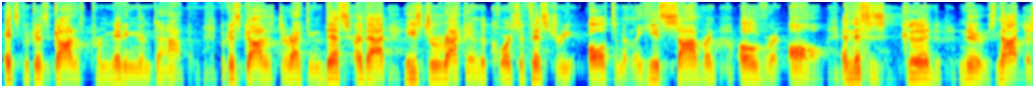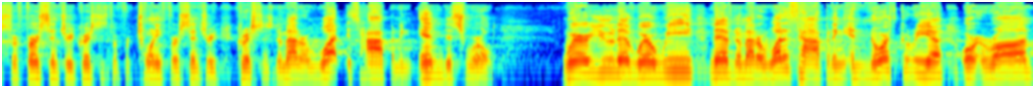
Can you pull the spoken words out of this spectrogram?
it's because God is permitting them to happen, because God is directing this or that. He's directing the course of history ultimately. He's sovereign over it all. And this is good news, not just for first century Christians, but for 21st century Christians. No matter what is happening in this world, where you live, where we live, no matter what is happening in North Korea or Iran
